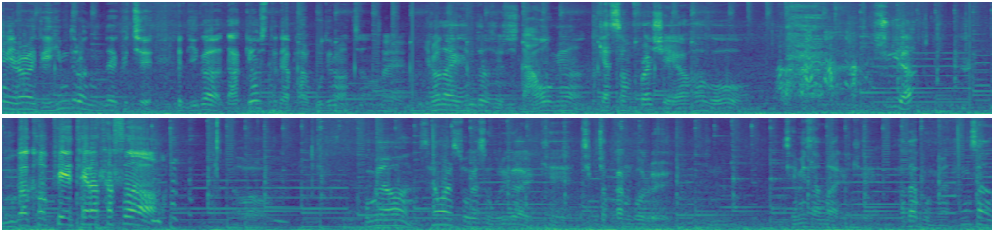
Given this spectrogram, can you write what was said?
아침에 일어나기 되게 힘들었는데 그치? 네가 나 깨웠을 때 내가 바로 못 일어났잖아 네. 일어나기 힘들어서 그렇지. 나오면 get some fresh air 하고 술이야? 누가 커피에 테라 탔어? 어, 보면 생활 속에서 우리가 이렇게 직접 광고를 음, 재미삼아 이렇게 하다 보면 항상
